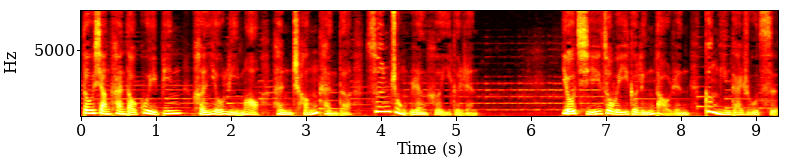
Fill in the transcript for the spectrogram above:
都像看到贵宾，很有礼貌、很诚恳地尊重任何一个人。尤其作为一个领导人，更应该如此。”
